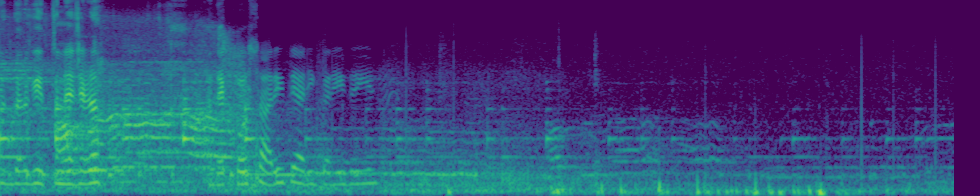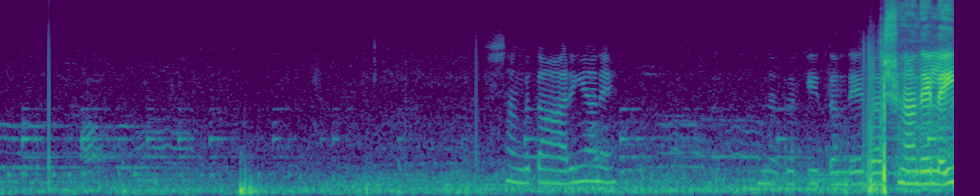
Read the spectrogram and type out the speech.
ਨਗਰ ਕੀਰਤਨ ਹੈ ਜਿਹੜਾ ਦੇਖੋ ਸਾਰੀ ਤਿਆਰੀ ਕਰੀ ਗਈ ਹੈ। ਸੰਗਤਾਂ ਆ ਰਹੀਆਂ ਨੇ। ਕੀਰਤਨ ਦੇ ਦਰਸ਼ਨਾਂ ਦੇ ਲਈ।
